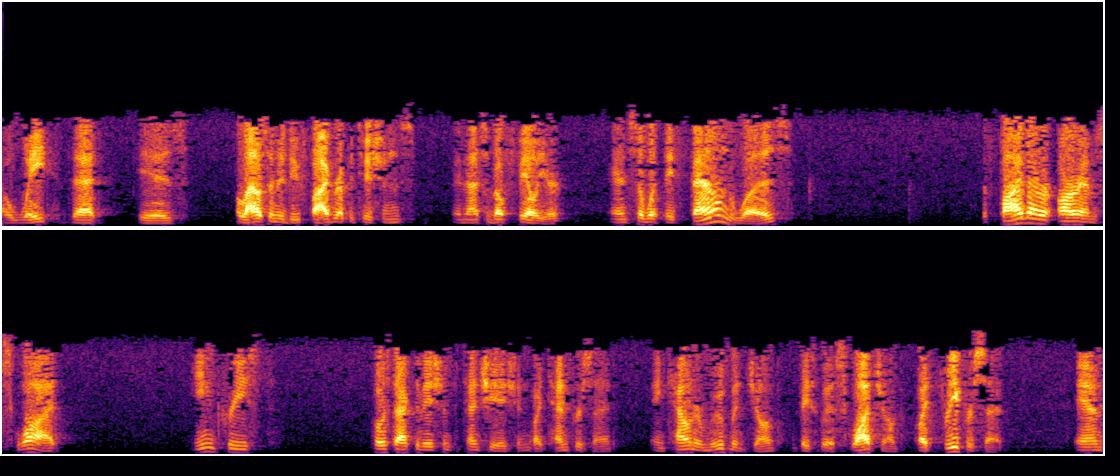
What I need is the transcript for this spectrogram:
a weight that is allows them to do 5 repetitions, and that's about failure. And so what they found was the 5 RM squat increased post-activation potentiation by 10% and counter movement jump, basically a squat jump, by 3%. And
